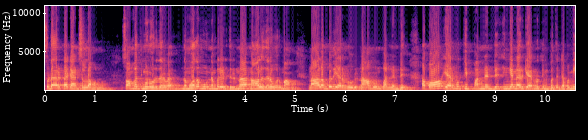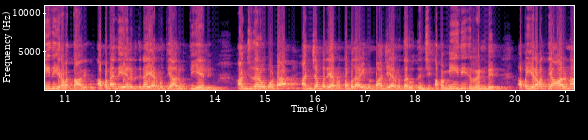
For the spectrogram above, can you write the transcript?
ஸோ டேரெக்டாக கேன்சல் தான் பண்ணணும் ஸோ ஐம்பத்தி மூணு ஒரு தடவை. இந்த மொதல் மூணு நம்பர் எடுத்துட்டோம்னா நாலு தடவை வருமா? நாலு ஐம்பது இரநூறு நான் மூணு பன்னெண்டு. அப்போது இரநூத்தி பன்னெண்டு இங்கே என்ன இருக்குது இரநூத்தி முப்பத்தெட்டு. அப்போ மீதி இருபத்தாறு. அப்போனா இந்த ஏழு எடுத்துட்டா இரநூத்தி அறுபத்தி ஏழு. அஞ்சு தடவை போட்டால் அஞ்சு ஐம்பது இரநூத்தம்பது ஐமூணு பாஞ்சு இரநூத்தி அறுபத்தஞ்சு அப்போ மீதி ரெண்டு. அப்போ இருபத்தி ஆறுனா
